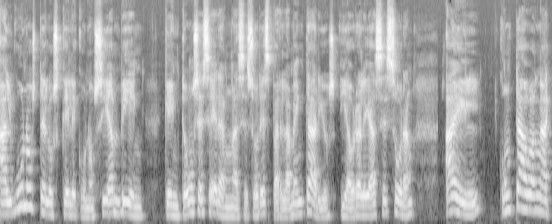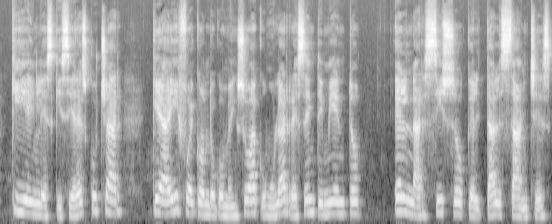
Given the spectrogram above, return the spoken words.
Algunos de los que le conocían bien, que entonces eran asesores parlamentarios y ahora le asesoran, a él contaban a quien les quisiera escuchar que ahí fue cuando comenzó a acumular resentimiento el narciso que el tal Sánchez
